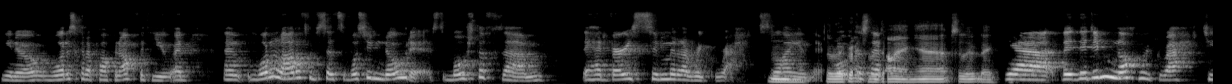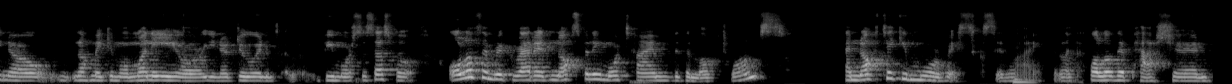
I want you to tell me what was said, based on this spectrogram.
You know, what is kind of popping off with you? And and what a lot of them said was you noticed most of them they had very similar regrets mm, lying there. The regrets of, dying, yeah, absolutely. Yeah, they, they did not regret, you know, not making more money or you know doing be more successful. All of them regretted not spending more time with the loved ones and not taking more risks in mm. life, like follow their passion,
